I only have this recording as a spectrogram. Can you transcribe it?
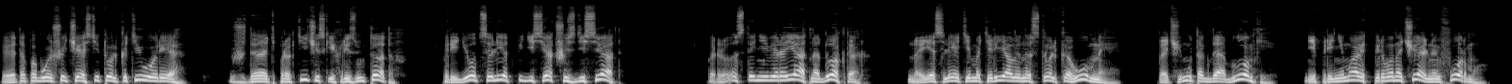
это по большей части только теория. Ждать практических результатов придется лет 50-60. Просто невероятно, доктор. Но если эти материалы настолько умные, почему тогда обломки не принимают первоначальную форму?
